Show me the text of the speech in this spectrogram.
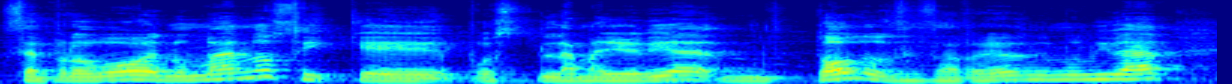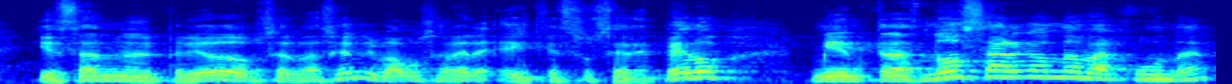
se probó en humanos y que pues la mayoría, todos desarrollaron inmunidad y están en el periodo de observación y vamos a ver en qué sucede. Pero mientras no salga una vacuna,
